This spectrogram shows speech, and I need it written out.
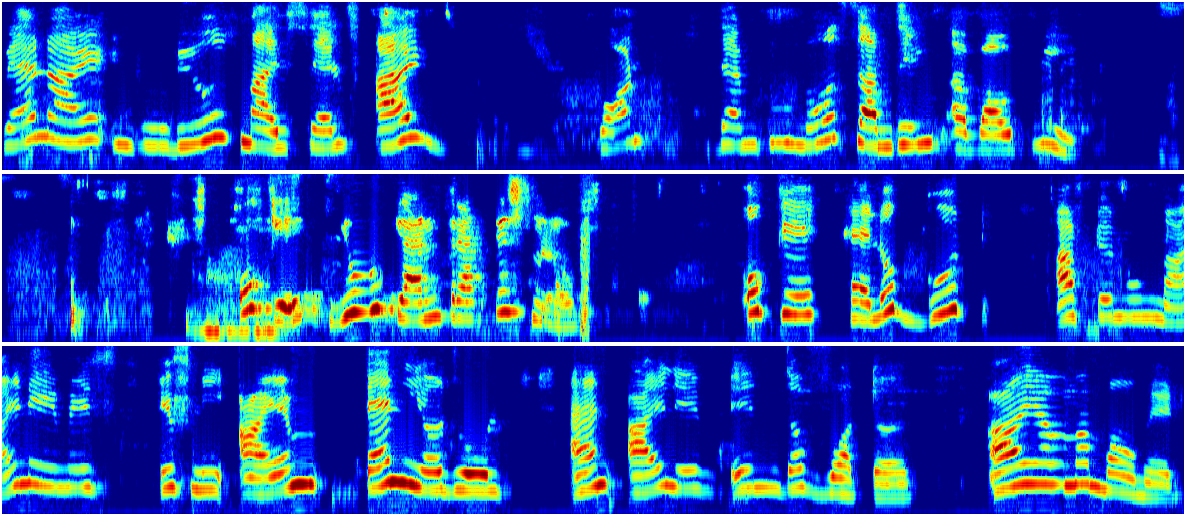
When I introduce myself, I want them to know something about me. Okay, you can practice now. Okay, hello, good afternoon. My name is Tiffany. I am 10 years old and I live in the water. I am a mermaid.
